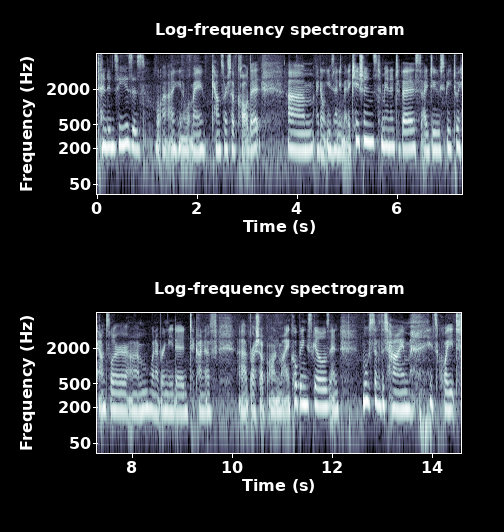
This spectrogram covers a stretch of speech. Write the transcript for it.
tendencies, is uh, you know what my counselors have called it. Um, I don't use any medications to manage this. I do speak to a counselor um, whenever needed to kind of uh, brush up on my coping skills, and most of the time it's quite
